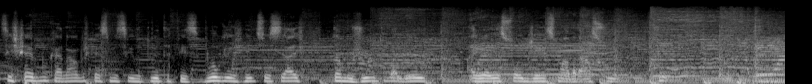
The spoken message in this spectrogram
se inscreve no canal, não esquece de me seguir no Twitter, Facebook, nas redes sociais. Tamo junto, valeu. Agradeço a audiência, um abraço. Fui.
